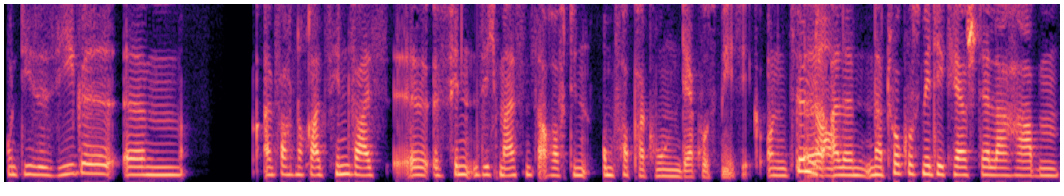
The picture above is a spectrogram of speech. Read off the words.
Und diese Siegel ähm einfach noch als Hinweis äh, finden sich meistens auch auf den Umverpackungen der Kosmetik. Und äh, genau. äh, alle Naturkosmetikhersteller haben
